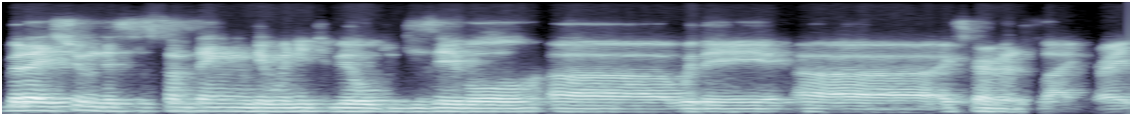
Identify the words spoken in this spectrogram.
but I assume this is something that we need to be able to disable uh, with a uh, experiment flag, right?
